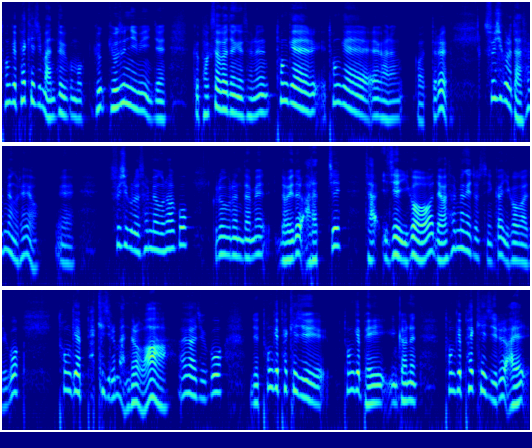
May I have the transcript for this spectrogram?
통계 패키지 만들고 뭐 교, 교수님이 이제 그 박사 과정에서는 통계 통계에 관한 것들을 수식으로 다 설명을 해요. 예. 수식으로 설명을 하고 그러고 그런 다음에 너희들 알았지? 자, 이제 이거 내가 설명해 줬으니까 이거 가지고 통계 패키지를 만들어 와. 해 가지고 이제 통계 패키지 통계 베이 그러니까는 통계 패키지를 아예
